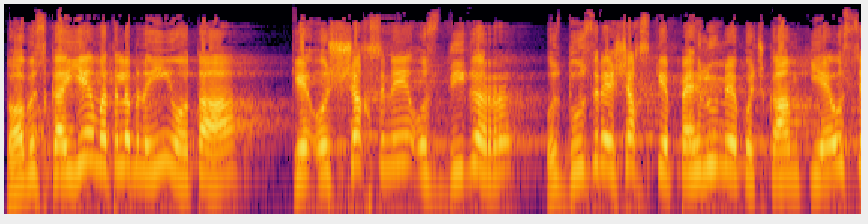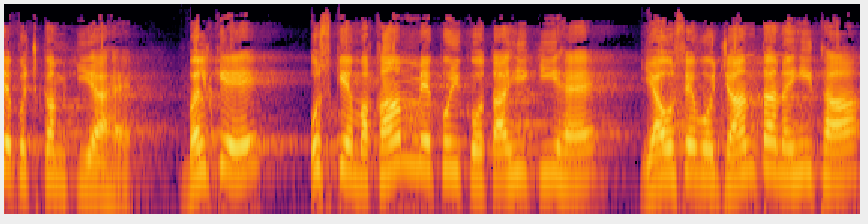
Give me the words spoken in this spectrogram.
تو اب اس کا یہ مطلب نہیں ہوتا کہ اس شخص نے اس دیگر اس دوسرے شخص کے پہلو میں کچھ کام کیا ہے، اس سے کچھ کم کیا ہے۔ بلکہ اس کے مقام میں کوئی کوتا کی ہے یا اسے وہ جانتا نہیں تھا،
